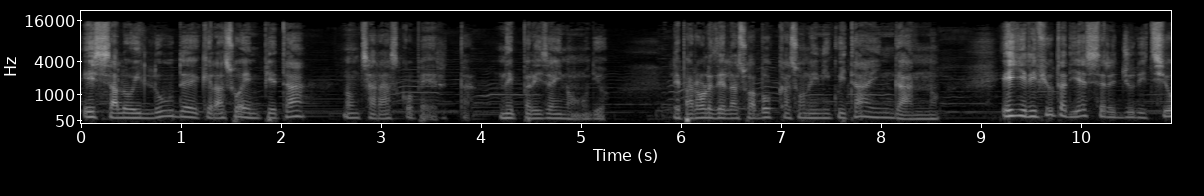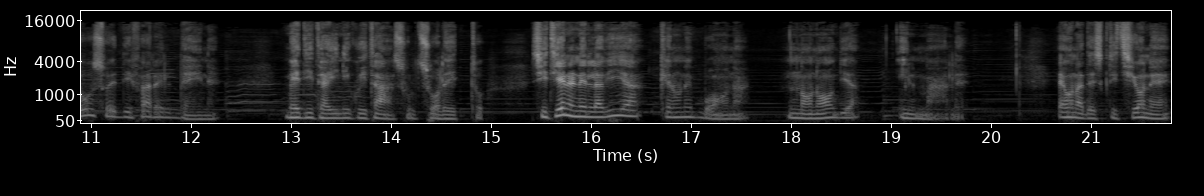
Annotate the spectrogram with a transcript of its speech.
Essa lo illude che la sua impietà non sarà scoperta né presa in odio. Le parole della sua bocca sono iniquità e inganno. Egli rifiuta di essere giudizioso e di fare il bene. Medita iniquità sul suo letto. Si tiene nella via che non è buona. Non odia il male è una descrizione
